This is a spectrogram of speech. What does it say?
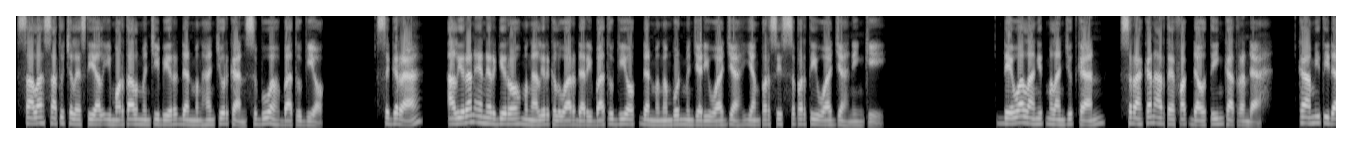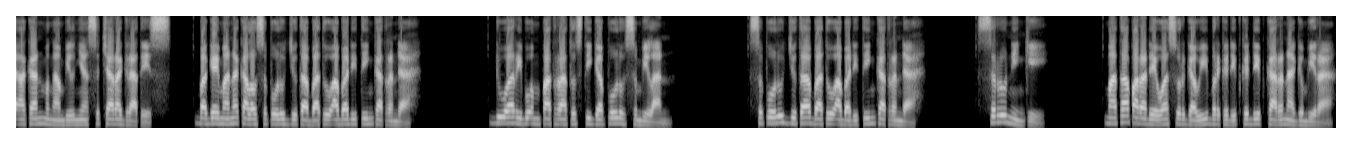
Salah satu celestial immortal mencibir dan menghancurkan sebuah batu giok. Segera, aliran energi roh mengalir keluar dari batu giok dan mengembun menjadi wajah yang persis seperti wajah Ningqi. Dewa Langit melanjutkan, serahkan artefak Dao tingkat rendah. Kami tidak akan mengambilnya secara gratis. Bagaimana kalau 10 juta batu abadi tingkat rendah? 2439. 10 juta batu abadi tingkat rendah. Seru Ningki. Mata para dewa surgawi berkedip-kedip karena gembira.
